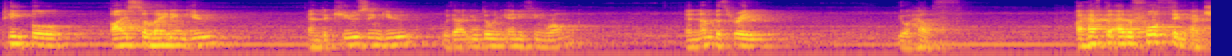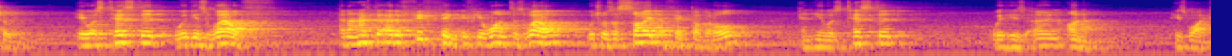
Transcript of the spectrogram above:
people isolating you and accusing you without you doing anything wrong. And number three, your health. I have to add a fourth thing actually. He was tested with his wealth. And I have to add a fifth thing if you want as well, which was a side effect of it all. And he was tested with his own honor, his wife.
